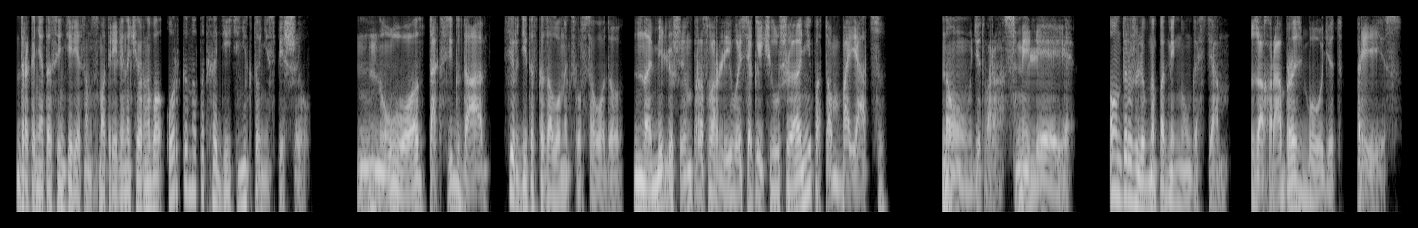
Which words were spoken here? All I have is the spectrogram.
Драконята с интересом смотрели на черного орка, но подходить никто не спешил. «Ну вот, так всегда», — сердито сказал он экскурсоводу. «Намелишь им про сварливость всякой чуши, они потом боятся». «Ну, детвора, смелее». Он дружелюбно подмигнул гостям. «За храбрость будет приз».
